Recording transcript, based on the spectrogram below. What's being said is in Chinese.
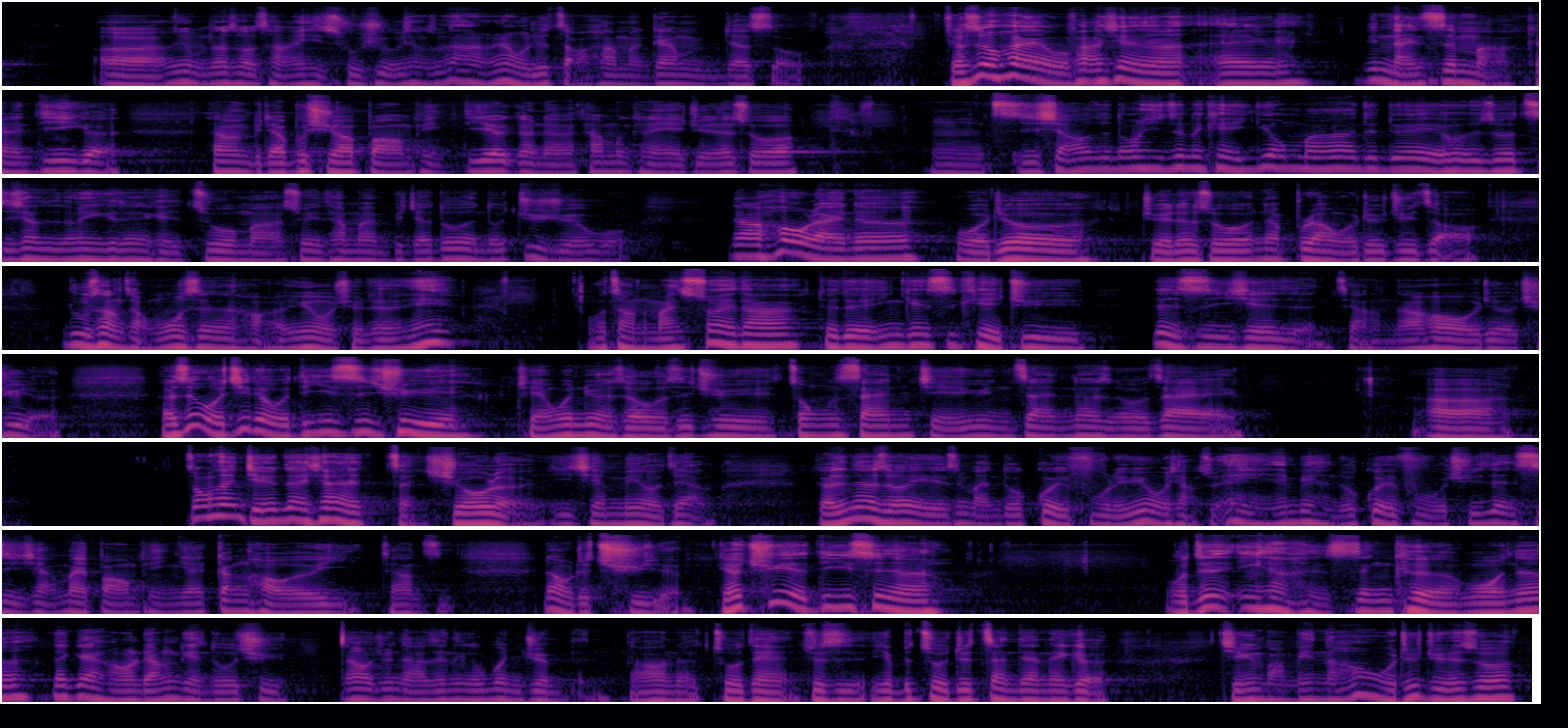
呃，因为我们那时候常常一起出去，我想说啊，那我就找他们，跟他们比较熟。可是后来我发现呢，哎，因为男生嘛，可能第一个他们比较不需要保养品，第二个呢，他们可能也觉得说。嗯，直销这东西真的可以用吗？对不对？或者说直销这东西真的可以做吗？所以他们比较多人都拒绝我。那后来呢，我就觉得说，那不然我就去找路上找陌生人好了，因为我觉得，诶，我长得蛮帅的啊，对不对？应该是可以去认识一些人这样。然后我就去了。可是我记得我第一次去填问卷的时候，我是去中山捷运站，那时候在呃中山捷运站现在整修了，以前没有这样。可是那时候也是蛮多贵妇的，因为我想说，哎、那边很多贵妇，我去认识一下，卖保养品应该刚好而已，这样子，那我就去了。然后去了第一次呢，我真的印象很深刻。我呢，大概好像两点多去，然后我就拿着那个问卷本，然后呢，坐在就是也不坐，就站在那个捷运旁边，然后我就觉得说，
